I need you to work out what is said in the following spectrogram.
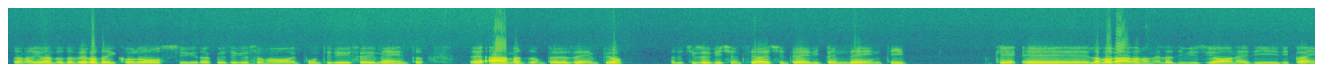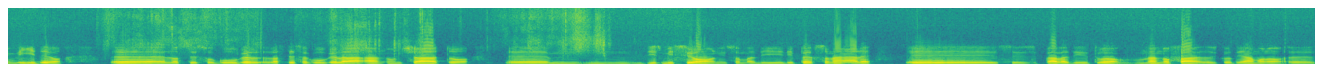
stanno arrivando davvero dai colossi, da questi che sono i punti di riferimento eh, Amazon per esempio ha deciso di licenziare centinaia di dipendenti che eh, lavoravano nella divisione di, di Prime Video. Eh, Google, la stessa Google ha annunciato ehm, dismissioni insomma, di, di, personale, eh, si, si, parla addirittura un anno fa, ricordiamolo, eh,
